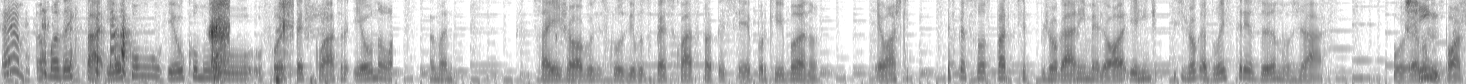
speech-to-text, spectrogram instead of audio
É, mas aí que tá. Eu como, eu como fã de PS4, eu não acho é sair jogos exclusivos do PS4 pra PC, porque, mano, eu acho que as pessoas jogarem melhor e a gente esse jogo há dois, três anos já. Eu não Sim. me importo.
